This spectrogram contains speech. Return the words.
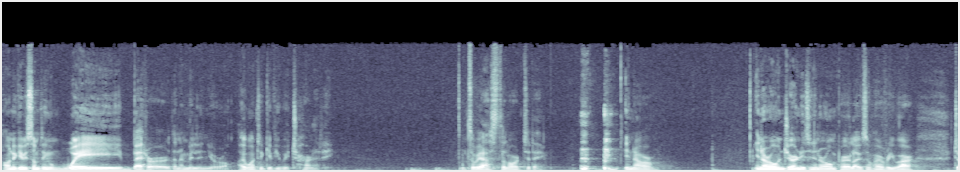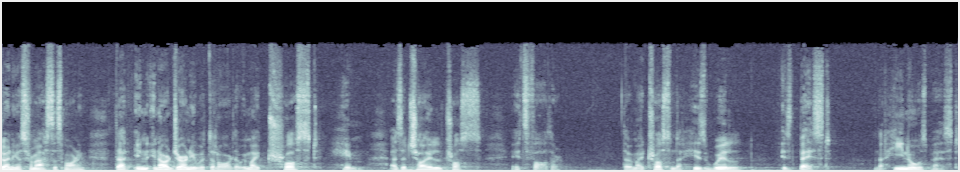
I want to give you something way better than a million euro. I want to give you eternity. And so we ask the Lord today, in our in our own journeys, in our own prayer lives, and wherever you are joining us from us this morning, that in, in our journey with the Lord, that we might trust Him as a child trusts its father. That we might trust Him that His will is best, that He knows best,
